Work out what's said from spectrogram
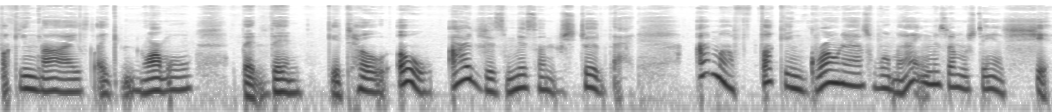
fucking lies like normal, but then get told, oh, I just misunderstood that. I'm a fucking grown ass woman. I ain't misunderstand shit.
